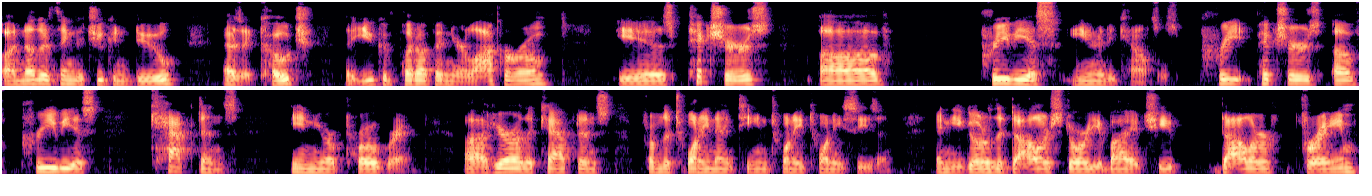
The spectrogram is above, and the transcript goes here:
another thing that you can do as a coach that you can put up in your locker room is pictures of previous unity councils, pre- pictures of previous captains in your program. Uh, here are the captains from the 2019-2020 season. And you go to the dollar store, you buy a cheap dollar frame,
